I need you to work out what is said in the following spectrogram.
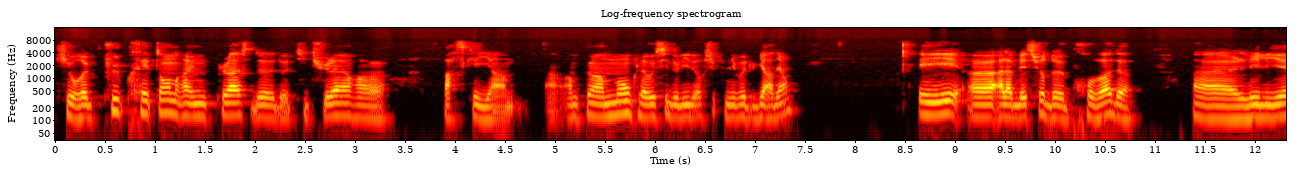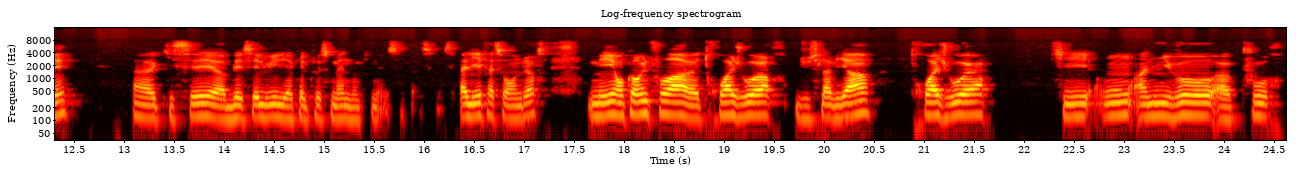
qui aurait pu prétendre à une place de, de titulaire parce qu'il y a un, un, peu un manque là aussi de leadership au niveau du gardien. Et euh, à la blessure de Provod, euh, l'ailier, euh, qui s'est blessé lui il y a quelques semaines, donc c'est pas lié face aux Rangers. Mais encore une fois, trois joueurs du Slavia, trois joueurs qui ont un niveau pour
